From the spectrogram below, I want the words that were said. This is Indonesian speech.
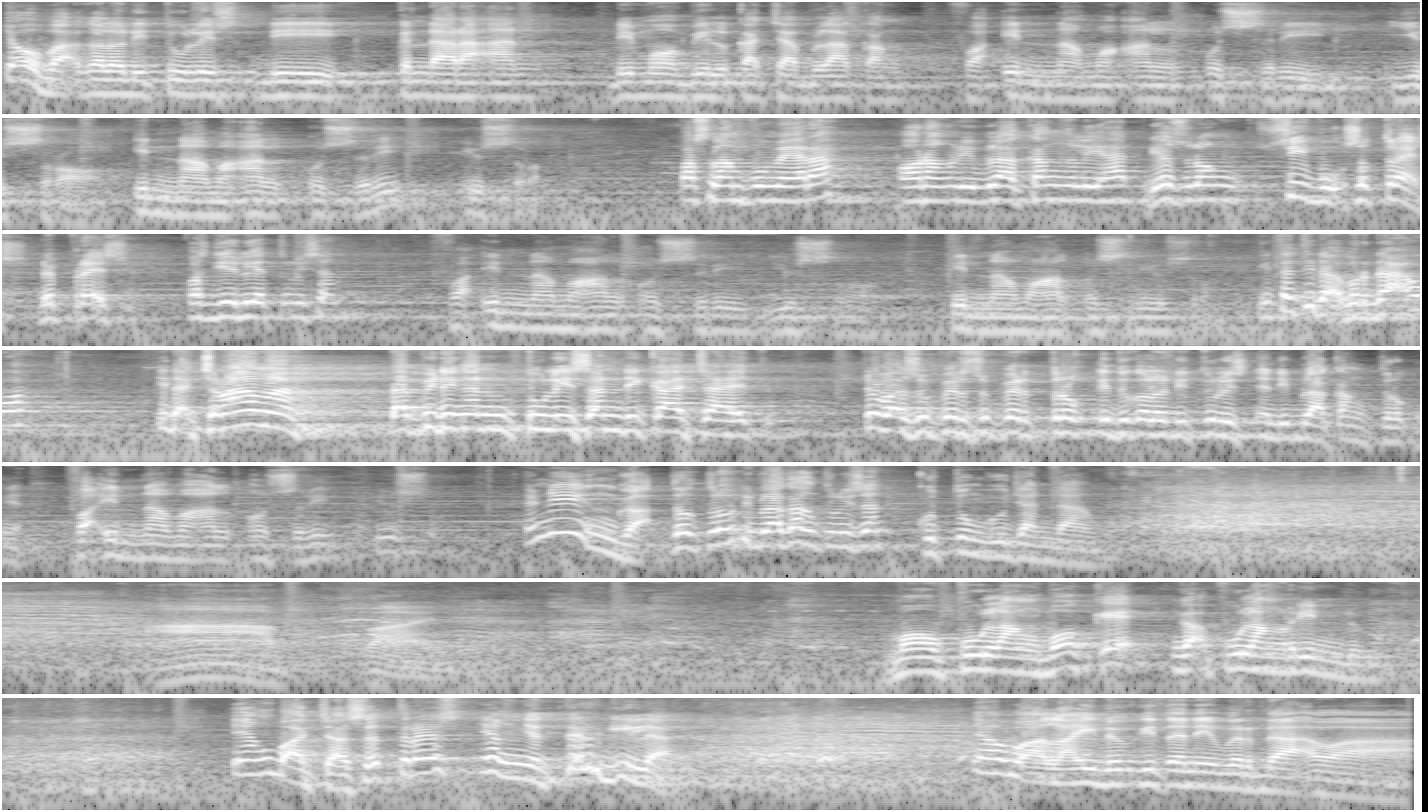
coba kalau ditulis di kendaraan di mobil kaca belakang fa inna ma'al usri yusra. Inna ma'al usri yusra. Pas lampu merah orang di belakang ngelihat dia sedang sibuk stres depresi. Pas dia lihat tulisan fa inna ma'al usri yusra. Inna ma'al usri yusra. Kita tidak berdakwah tidak ceramah tapi dengan tulisan di kaca itu coba supir-supir truk itu kalau ditulisnya di belakang truknya. Fa inna ma'al usri yusra. Ini enggak. Truk-truk di belakang tulisan kutunggu jandamu. Apa ini? Mau pulang bokeh nggak pulang rindu. Yang baca stres yang nyetir gila. Cobalah hidup kita ini berdakwah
